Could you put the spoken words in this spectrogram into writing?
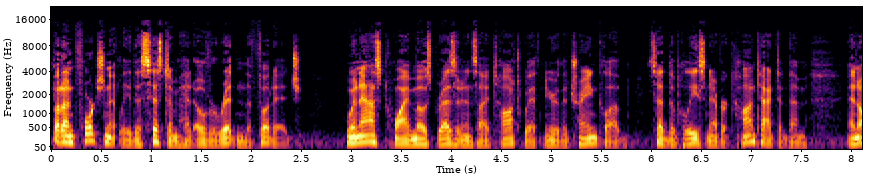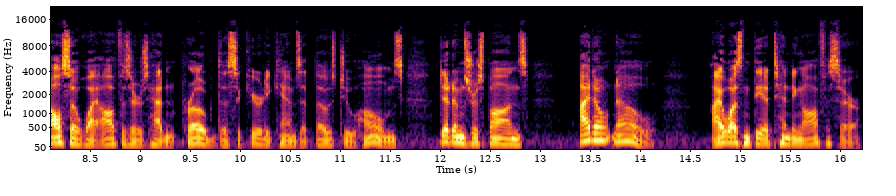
but unfortunately the system had overwritten the footage. When asked why most residents I talked with near the train club said the police never contacted them, and also why officers hadn't probed the security cams at those two homes, Diddams responds, I don't know. I wasn't the attending officer.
